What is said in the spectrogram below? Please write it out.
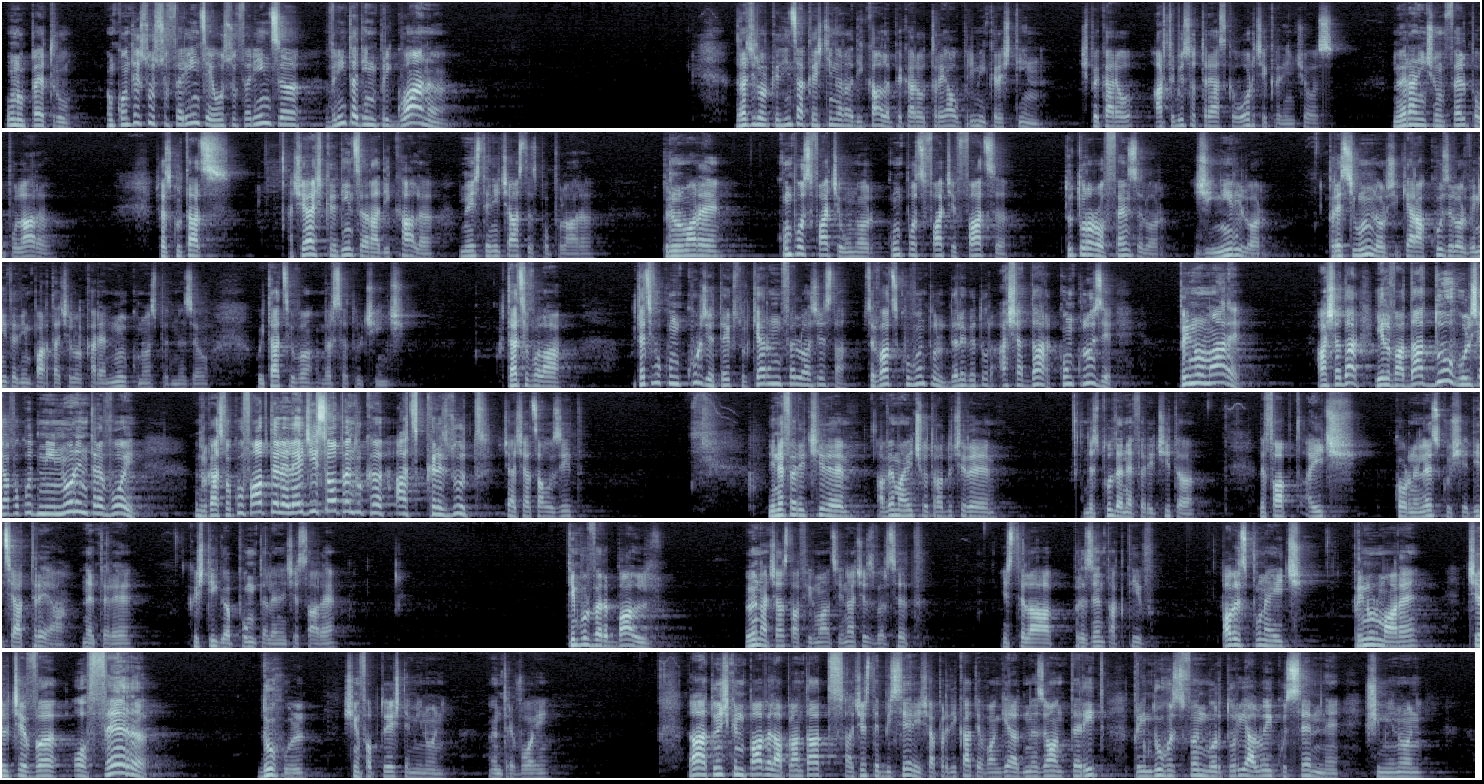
1 Petru, în contextul suferinței, o suferință venită din prigoană, Dragilor, credința creștină radicală pe care o trăiau primii creștini și pe care ar trebui să o trăiască orice credincios, nu era niciun fel populară. Și ascultați, aceeași credință radicală nu este nici astăzi populară. Prin urmare, cum poți face unor, cum poți face față tuturor ofenselor, jignirilor, presiunilor și chiar acuzelor venite din partea celor care nu-L cunosc pe Dumnezeu? Uitați-vă în versetul 5. Uitați-vă la Uitați-vă cum curge textul, chiar în felul acesta. Observați cuvântul de legătură. Așadar, concluzie. Prin urmare, așadar, El va da Duhul și a făcut minuni între voi. Pentru că ați făcut faptele legii sau pentru că ați crezut ceea ce ați auzit? Din nefericire, avem aici o traducere destul de nefericită. De fapt, aici Cornelescu și ediția a treia NTR câștigă punctele necesare. Timpul verbal în această afirmație, în acest verset, este la prezent activ. Pavel spune aici, prin urmare, cel ce vă oferă Duhul și înfăptuiește minuni între voi. Da, atunci când Pavel a plantat aceste biserici și a predicat Evanghelia, Dumnezeu a întărit prin Duhul Sfânt mărturia lui cu semne și minuni.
